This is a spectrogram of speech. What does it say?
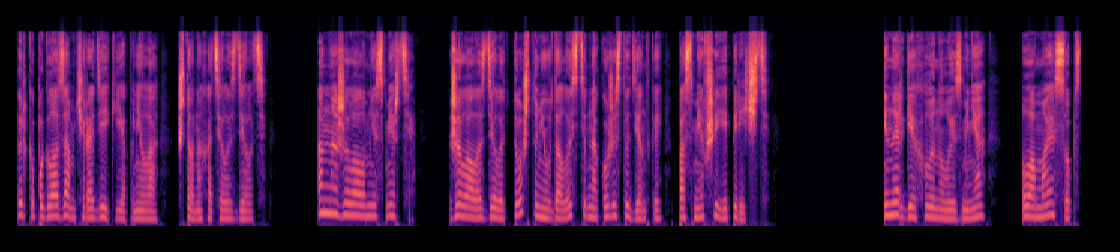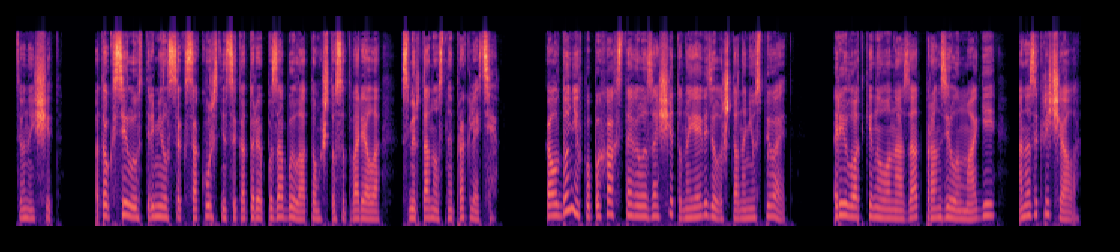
Только по глазам чародейки я поняла, что она хотела сделать. Она желала мне смерти — желала сделать то, что не удалось темнокожей студенткой, посмевшей ей перечить. Энергия хлынула из меня, ломая собственный щит. Поток силы устремился к сокурснице, которая позабыла о том, что сотворяла смертоносное проклятие. Колдунья в попыхах ставила защиту, но я видела, что она не успевает. Рилу откинула назад, пронзила магией, она закричала.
